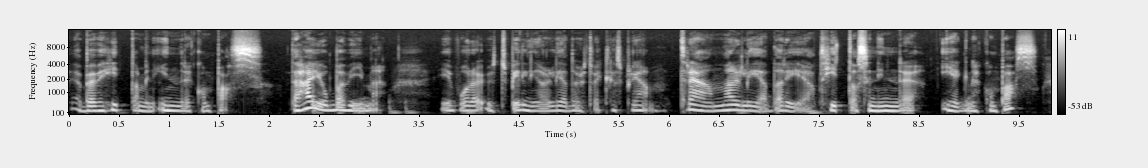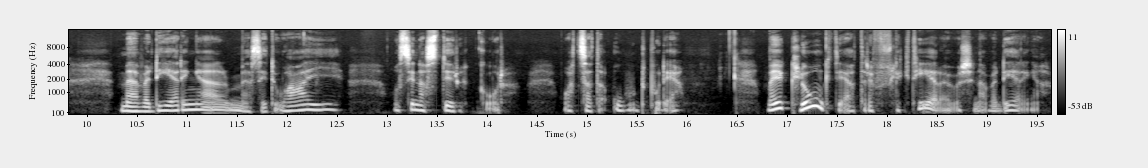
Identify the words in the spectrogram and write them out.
Jag behöver hitta min inre kompass. Det här jobbar vi med i våra utbildningar och ledarutvecklingsprogram. Tränar ledare i att hitta sin inre egna kompass. Med värderingar, med sitt why och sina styrkor. Och att sätta ord på det. Man gör klokt i att reflektera över sina värderingar.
